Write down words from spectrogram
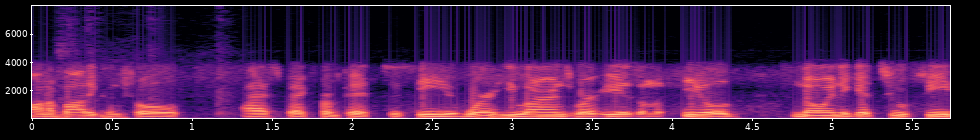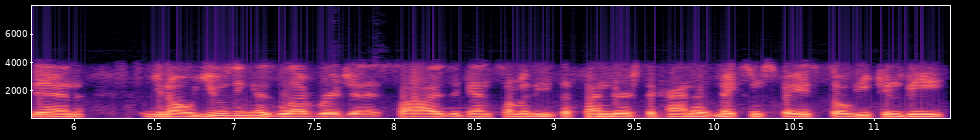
on a body control aspect from Pitts to see where he learns, where he is on the field, knowing to get two feet in, you know, using his leverage and his size against some of these defenders to kind of make some space so he can be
